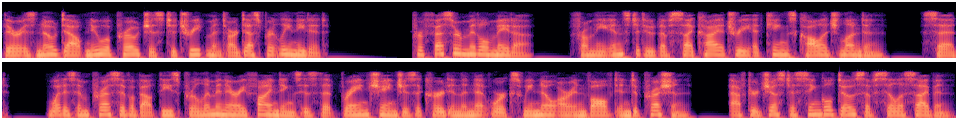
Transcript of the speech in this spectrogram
there is no doubt new approaches to treatment are desperately needed. Professor Mitul Mehta, from the Institute of Psychiatry at King's College London, said, What is impressive about these preliminary findings is that brain changes occurred in the networks we know are involved in depression, after just a single dose of psilocybin.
